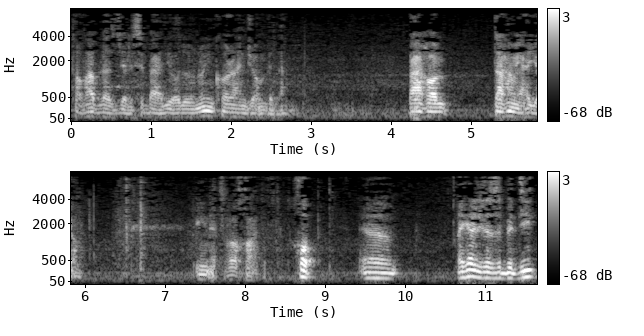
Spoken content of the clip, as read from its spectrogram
تا قبل از جلسه بعدی آدورنو این کار رو انجام بدم. به حال در همین ایام. این اتفاق خواهد افتاد. خب اگر اجازه بدید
